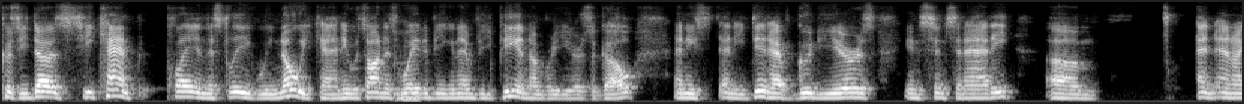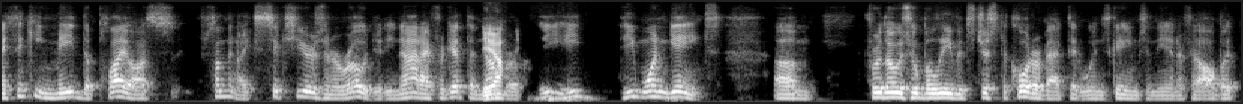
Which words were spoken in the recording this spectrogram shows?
because he does he can't play in this league we know he can he was on his way mm-hmm. to being an mvp a number of years ago and he's and he did have good years in cincinnati um, and and i think he made the playoffs something like six years in a row did he not i forget the number yeah. he, he he won games um, for those who believe it's just the quarterback that wins games in the nfl but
